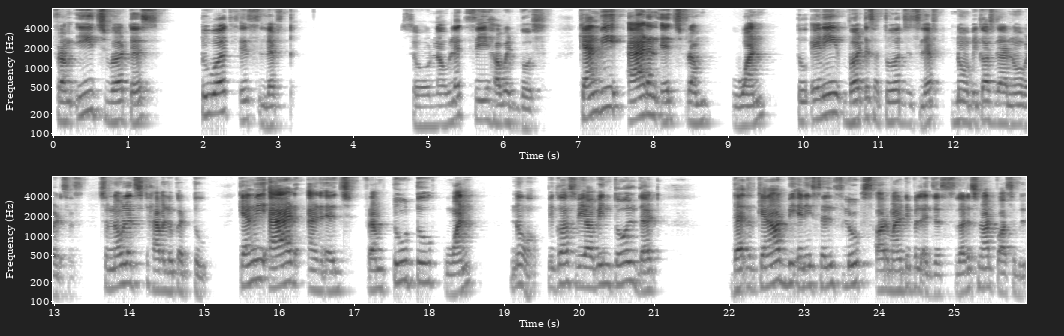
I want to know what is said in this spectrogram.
from each vertex towards its left. So now let's see how it goes. Can we add an edge from 1 to any vertex towards its left? No, because there are no vertices. So now let's have a look at 2. Can we add an edge from 2 to 1? No, because we have been told that there cannot be any self loops or multiple edges. So that is not possible.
